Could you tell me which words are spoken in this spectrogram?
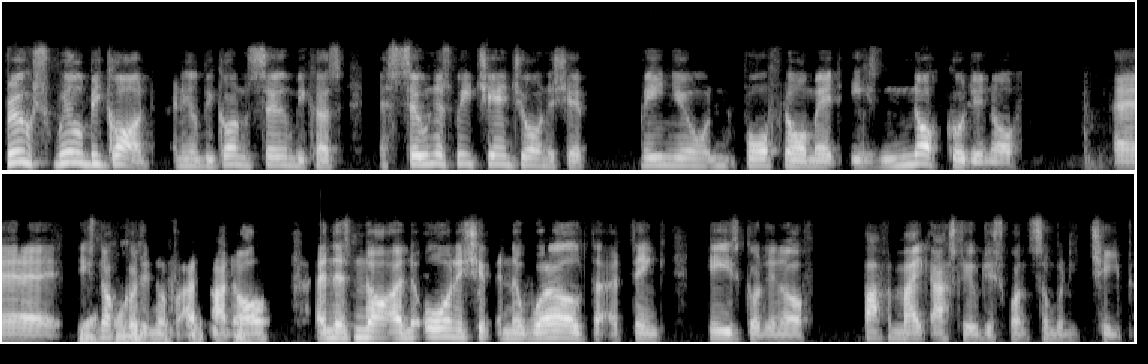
Bruce will be gone, and he'll be gone soon because as soon as we change ownership, me and you both know, mate, he's not good enough. Uh, he's Yeah, not good enough at, at all, and there's not an ownership in the world that I think he's good enough. Apart from Mike Ashley, who just wants somebody cheap.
